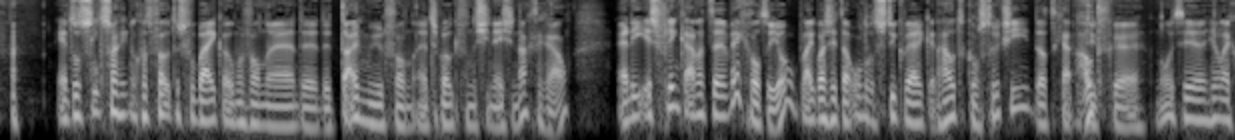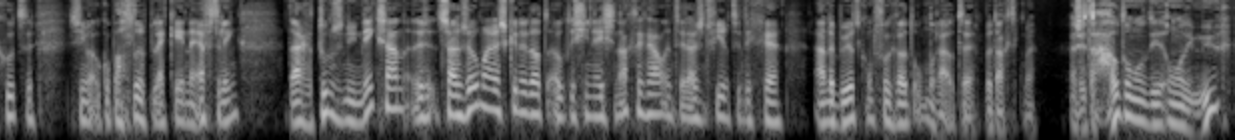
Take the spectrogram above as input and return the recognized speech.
en tot slot zag ik nog wat foto's voorbij komen van uh, de, de tuinmuur van het sprookje van de Chinese nachtegaal. En die is flink aan het uh, wegrotten, joh. Blijkbaar zit daar onder het stukwerk een houten constructie. Dat gaat Hout. natuurlijk uh, nooit uh, heel erg goed. Dat zien we ook op andere plekken in de Efteling. Daar doen ze nu niks aan. Dus het zou zomaar eens kunnen dat ook de Chinese nachtegaal in 2024 aan de beurt komt voor groot onderhoud, bedacht ik me. Er zit er hout onder die, onder die muur?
